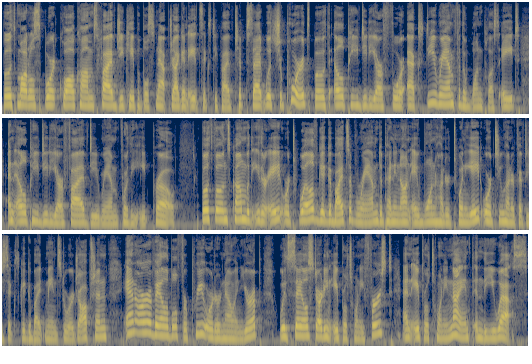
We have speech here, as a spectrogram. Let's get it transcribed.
Both models sport Qualcomm's 5G capable Snapdragon 865 chipset, which supports both LPDDR4X DRAM for the OnePlus 8 and LPDDR5 DRAM for the 8 Pro. Both phones come with either 8 or 12 gigabytes of RAM, depending on a 128 or 256 gigabyte main storage option, and are available for pre order now in Europe, with sales starting April 21st and April 29th in the US.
